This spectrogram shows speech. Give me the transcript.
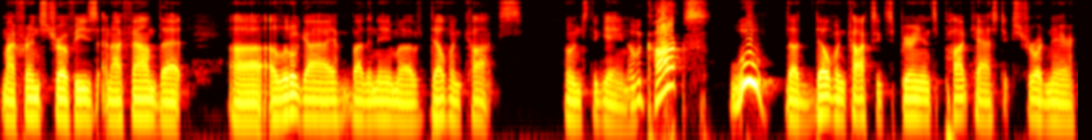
my friends' trophies, and I found that uh, a little guy by the name of Delvin Cox owns the game. Delvin Cox. Woo! The Delvin Cox Experience podcast extraordinaire.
